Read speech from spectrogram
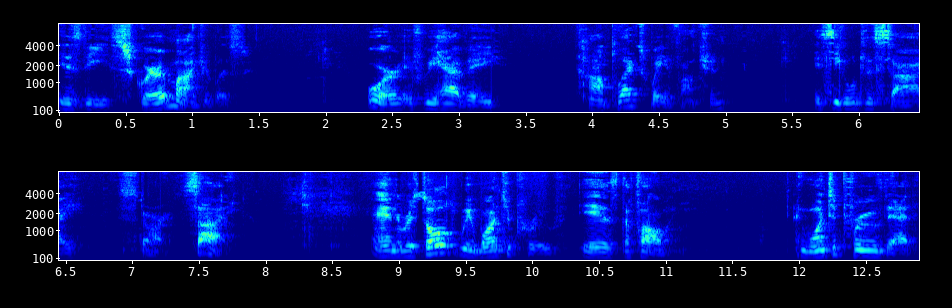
is the square modulus, or if we have a complex wave function, it's equal to psi star psi. And the result we want to prove is the following. We want to prove that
